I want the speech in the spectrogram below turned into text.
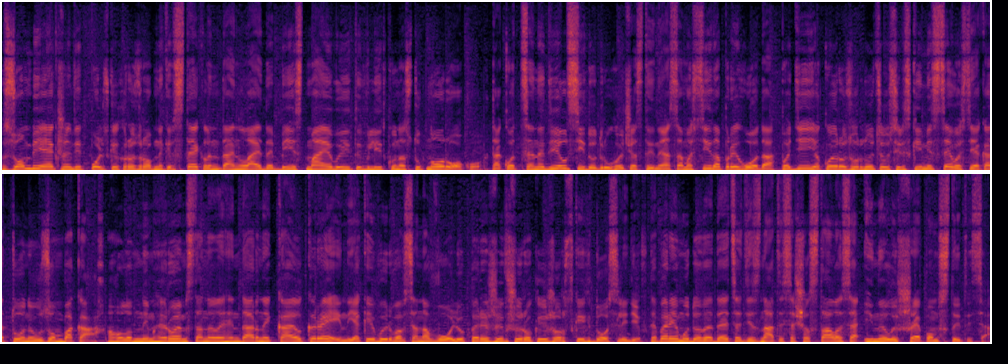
Зомбі екшен від польських розробників Stecklin Dying Light The Beast має вийти влітку наступного року. Так от це не DLC до другої частини, а самостійна пригода, події якої розгорнуться у сільській місцевості, яка тоне у зомбаках. Головним героєм стане легендарний Кайл Крейн, який вирвався на волю, переживши роки жорстких дослідів. Тепер йому доведеться дізнатися, що сталося, і не лише помститися.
